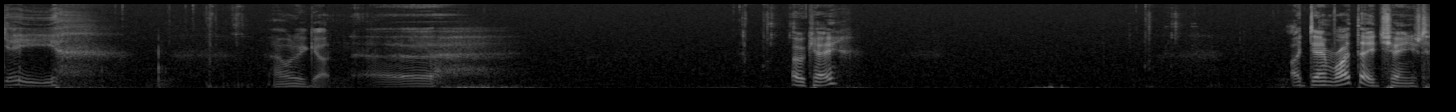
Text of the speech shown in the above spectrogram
Yay. Uh, what do we got? Uh, okay. I damn right they changed.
